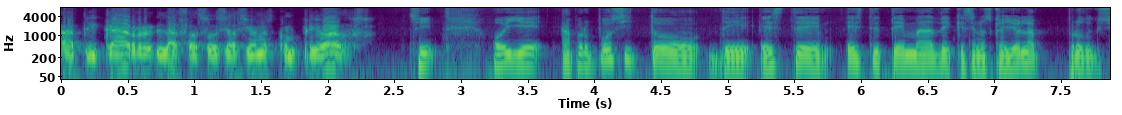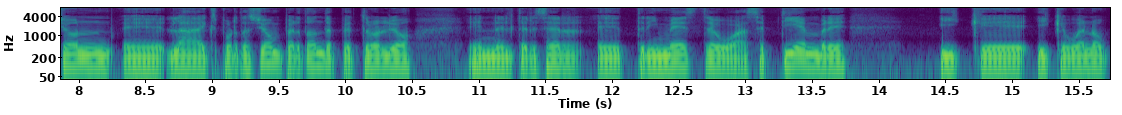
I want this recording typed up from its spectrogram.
aplicar las asociaciones con privados. Sí, oye, a propósito de este, este tema de que se nos cayó la producción, eh, la exportación, perdón, de petróleo en el tercer eh, trimestre o a septiembre, y que, y que bueno,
